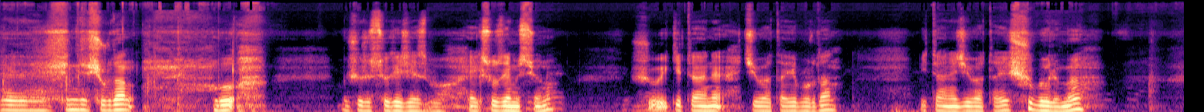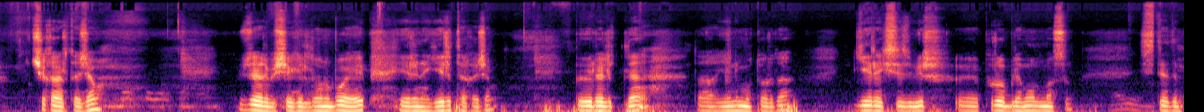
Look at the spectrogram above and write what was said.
Ee, şimdi şuradan bu müşürü sökeceğiz bu. Egzoz emisyonu. Şu iki tane civatayı buradan bir tane civatayı şu bölümü çıkartacağım. Güzel bir şekilde onu boyayıp yerine geri takacağım. Böylelikle daha yeni motorda gereksiz bir e, problem olmasın istedim.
